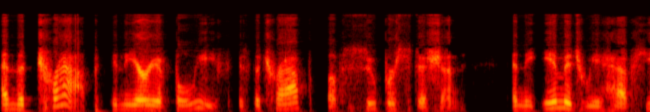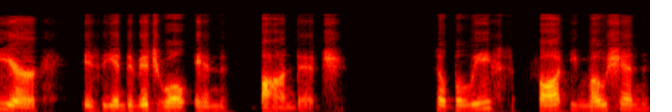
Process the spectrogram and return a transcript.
And the trap in the area of belief is the trap of superstition. And the image we have here is the individual in bondage. So beliefs, thought, emotion,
